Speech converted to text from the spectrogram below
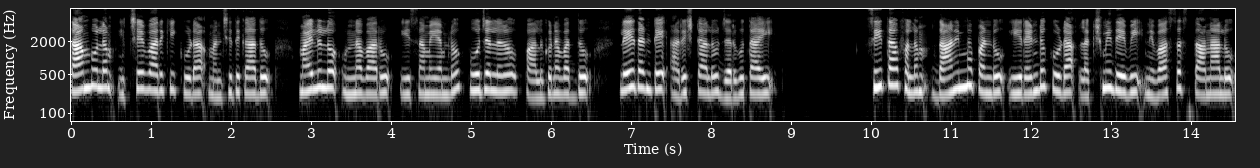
తాంబూలం ఇచ్చేవారికి కూడా మంచిది కాదు. మైలులో ఉన్నవారు ఈ సమయంలో పూజలలో పాల్గొనవద్దు. లేదంటే అరిష్టాలు జరుగుతాయి. సీతాఫలం దానిమ్మ పండు ఈ రెండు కూడా లక్ష్మీదేవి నివాస స్థానాలు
